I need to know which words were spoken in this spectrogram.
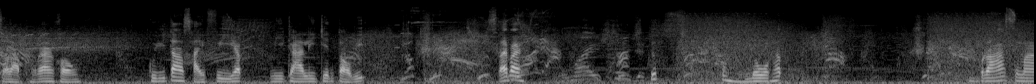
สลับทางด้านของกุจิต้าสายฟรีครับ มีการรีเจนต่อวิสายไปปึ๊บโดนครับบราสมา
